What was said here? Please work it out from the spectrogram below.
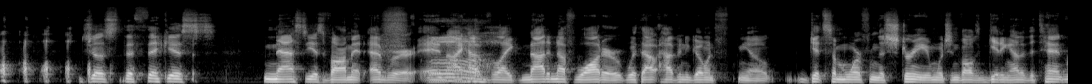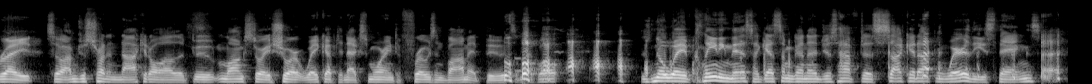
just the thickest, nastiest vomit ever. And I have like not enough water without having to go and you know get some more from the stream, which involves getting out of the tent. Right. So I'm just trying to knock it all out of the boot. And long story short, wake up the next morning to frozen vomit boots. I'm like, well, there's no way of cleaning this. I guess I'm gonna just have to suck it up and wear these things.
